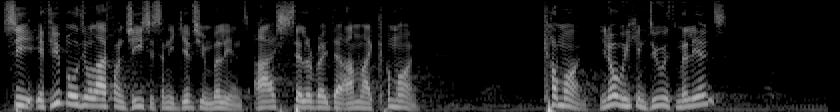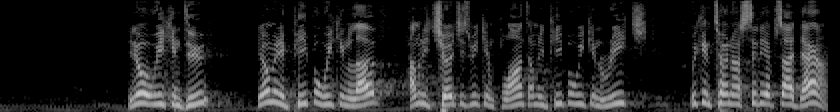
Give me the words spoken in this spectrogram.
See, if you build your life on Jesus and He gives you millions, I celebrate that. I'm like, come on. Come on. You know what we can do with millions? You know what we can do? You know how many people we can love? How many churches we can plant? How many people we can reach? We can turn our city upside down.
